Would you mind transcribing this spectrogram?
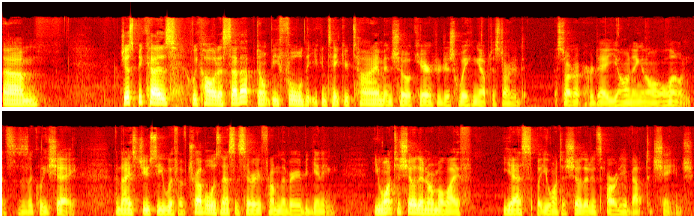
um, just because we call it a setup, don't be fooled that you can take your time and show a character just waking up to start a, start her day yawning and all alone. This is a cliche. A nice juicy whiff of trouble is necessary from the very beginning. You want to show their normal life, yes, but you want to show that it's already about to change.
